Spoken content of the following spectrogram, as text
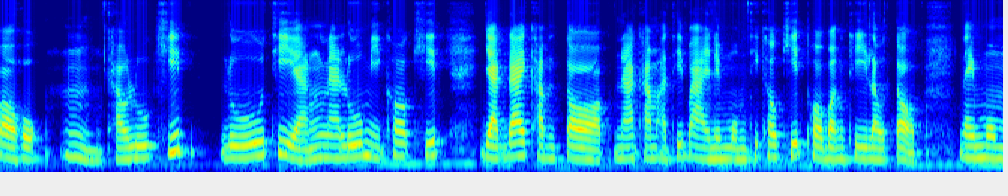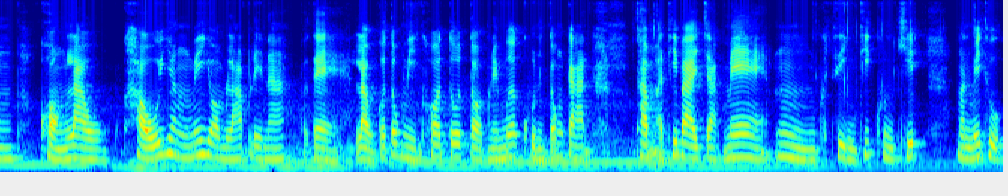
ป .6 อืมเขารู้คิด รู้เถียงนะรู้มีข้อคิด อยากได้คำตอบนะคำอธิบายในมุมที่เขาคิด พอบางทีเราตอบในมุมของเรา เขายังไม่ยอมรับเลยนะ แต่เราก็ต้องมีข้อโต้ตอบในเมื่อคุณต้องการคำอธิบายจากแม่ อืมสิ่งที่คุณคิด มันไม่ถูก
